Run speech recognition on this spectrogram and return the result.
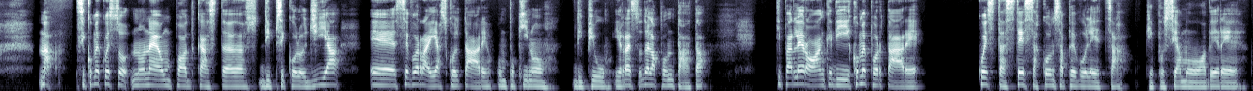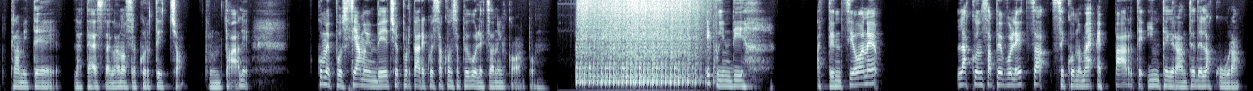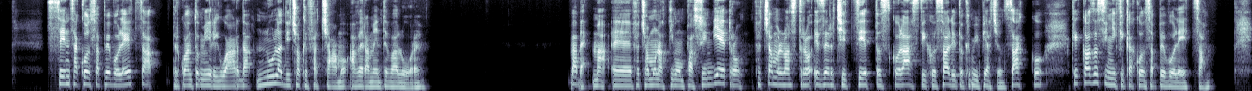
ma siccome questo non è un podcast eh, di psicologia, eh, se vorrai ascoltare un pochino di più il resto della puntata, ti parlerò anche di come portare questa stessa consapevolezza che possiamo avere tramite la testa e la nostra corteccia frontale come possiamo invece portare questa consapevolezza nel corpo. E quindi, attenzione, la consapevolezza secondo me è parte integrante della cura. Senza consapevolezza, per quanto mi riguarda, nulla di ciò che facciamo ha veramente valore. Vabbè, ma eh, facciamo un attimo un passo indietro, facciamo il nostro esercizietto scolastico solito che mi piace un sacco. Che cosa significa consapevolezza?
